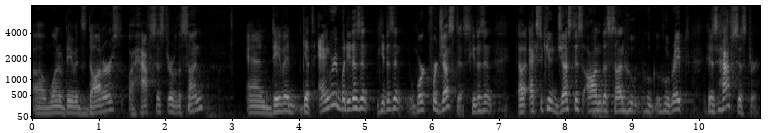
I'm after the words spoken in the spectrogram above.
uh, one of David's daughters, a half sister of the son. And David gets angry, but he doesn't. He doesn't work for justice. He doesn't uh, execute justice on the son who, who, who raped his half sister.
